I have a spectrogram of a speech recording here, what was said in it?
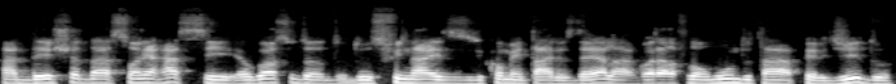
a deixa da Sônia Rassi. Eu gosto do, do, dos finais de comentários dela. Agora ela falou: o mundo está perdido.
